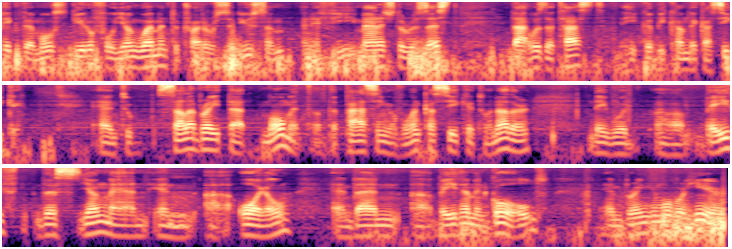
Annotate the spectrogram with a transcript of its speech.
pick the most beautiful young women to try to seduce him, and if he managed to resist, that was the test, he could become the cacique. And to celebrate that moment of the passing of one cacique to another, they would uh, bathe this young man in uh, oil and then uh, bathe him in gold and bring him over here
